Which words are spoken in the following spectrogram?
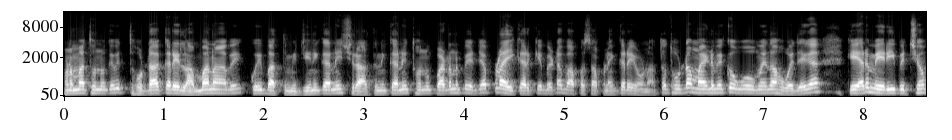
ਹੁਣ ਮੈਂ ਤੁਹਾਨੂੰ ਕਿਹਾ ਤੁਹਾਡਾ ਘਰੇ ਲਾਂਭਾ ਨਾ ਆਵੇ ਕੋਈ ਬਦਤਮੀਜ਼ੀ ਨਹੀਂ ਕਰਨੀ ਸ਼ਰਾਰਤ ਨਹੀਂ ਕਰਨੀ ਤੁਹਾਨੂੰ ਪੜਨ ਭੇਜਿਆ ਪੜ੍ਹਾਈ ਕਰਕੇ ਬੇਟਾ ਵਾਪਸ ਆਪਣੇ ਘਰੇ ਆਉਣਾ। ਤਾਂ ਤੁਹਾਡਾ ਮਾਈਂਡ ਵੇਖੋ ਉਵੇਂ ਦਾ ਹੋ ਜਾਏਗਾ ਕਿ ਯਾਰ ਮੇਰੀ ਪਿੱਛੋਂ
